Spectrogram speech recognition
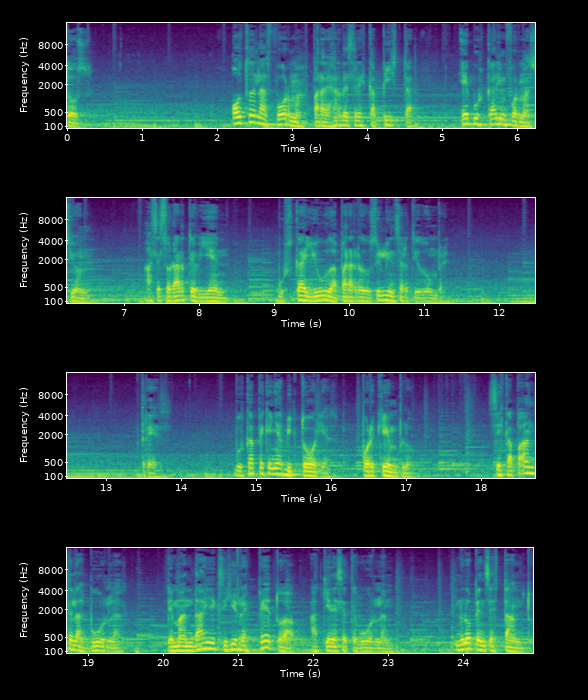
2. Otra de las formas para dejar de ser escapista es buscar información asesorarte bien, busca ayuda para reducir la incertidumbre. 3. Busca pequeñas victorias. Por ejemplo, si escapas ante las burlas, demanda y exigir respeto a, a quienes se te burlan. No lo penses tanto.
